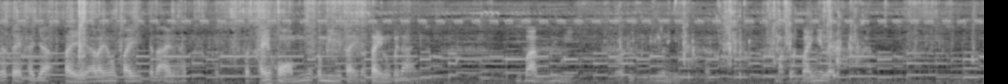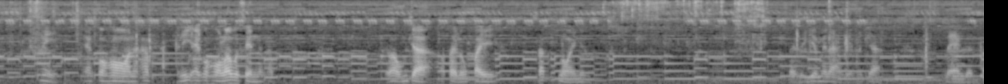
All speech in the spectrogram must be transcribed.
แล้วแต่ใครจะใส่อะไรลงไปก็ได้นะครับตะไคร้หอมเนี่ยก็มีใส่ก็ใส่ลงไปได้ครับที่บ้านผมไม่มีเพราะที่ที่มันมีครับหมักลงไปนี่เลยนะครับนี่แอลกอฮอล์นะครับ อันนี้แอลกอฮอล์ร้อยเปอร์เซ็นต์นะครับแต่ว่าผมจะเอาใส่ลงไปสักหน่อยหนึ่งใส่ไปเยอะไม่ได้เดี๋ยวมันจะแรงเกินไป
